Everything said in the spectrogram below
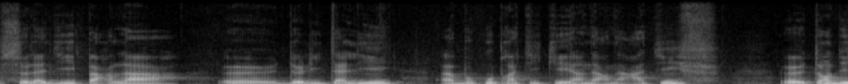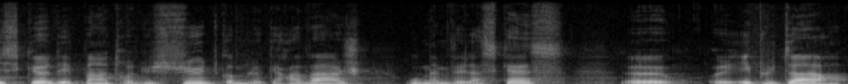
cela dit, par l'art euh, de l'Italie a beaucoup pratiqué un art narratif, euh, tandis que des peintres du Sud, comme le Caravage ou même Velázquez, euh, et plus tard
